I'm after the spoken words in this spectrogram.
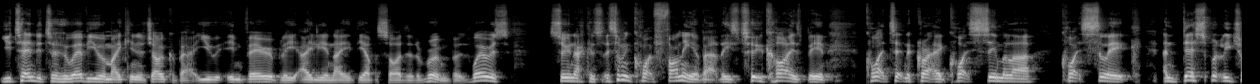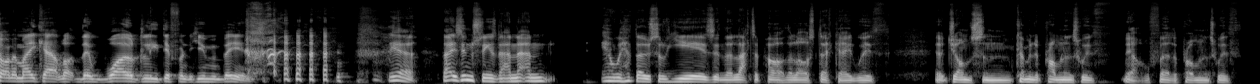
You tended to whoever you were making a joke about, you invariably alienated the other side of the room. But whereas Sunak is there's something quite funny about these two guys being quite technocratic, quite similar, quite slick, and desperately trying to make out like they're wildly different human beings. yeah, that is interesting? And, and you know, we had those sort of years in the latter part of the last decade with you know, Johnson coming to prominence with, you know, further prominence with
